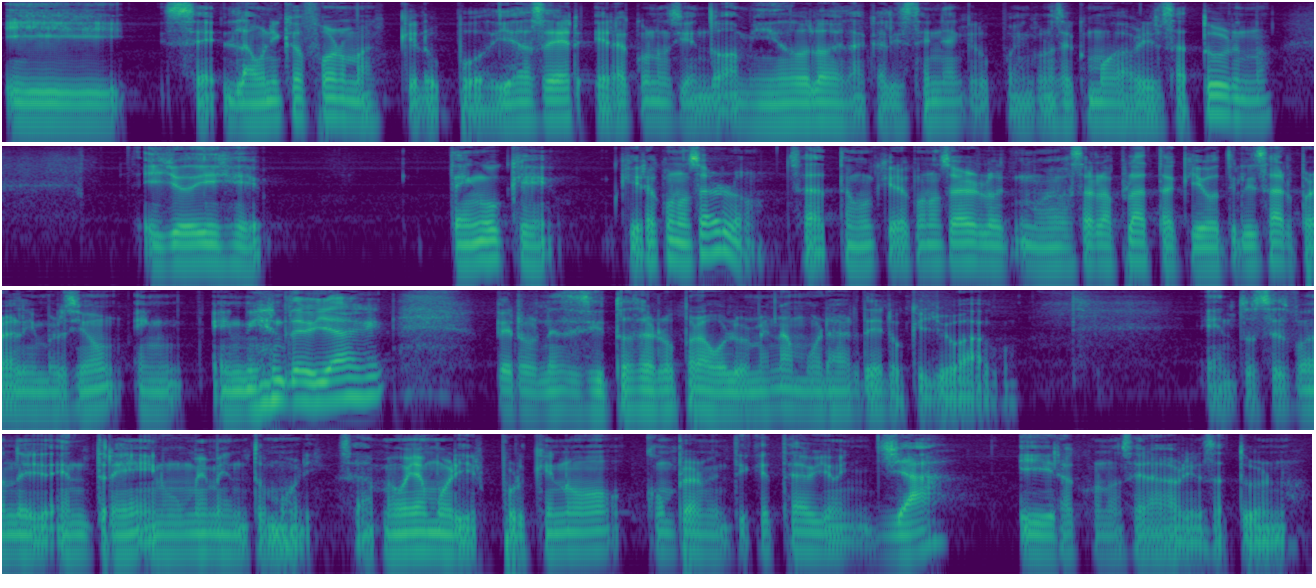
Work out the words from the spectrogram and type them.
Y la única forma que lo podía hacer era conociendo a mi ídolo de la calistenia, que lo pueden conocer como Gabriel Saturno. Y yo dije, tengo que, ir a conocerlo. O sea, tengo que ir a conocerlo. Me voy a gastar la plata que iba a utilizar para la inversión en, en ir de viaje, pero necesito hacerlo para volverme a enamorar de lo que yo hago. Entonces fue donde entré en un memento mori. O sea, me voy a morir. ¿Por qué no comprarme un ticket de avión ya e ir a conocer a Gabriel Saturno?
